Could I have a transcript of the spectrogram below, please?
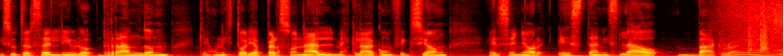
y su tercer libro Random, que es una historia personal mezclada con ficción, el señor Stanislao Bachrach.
